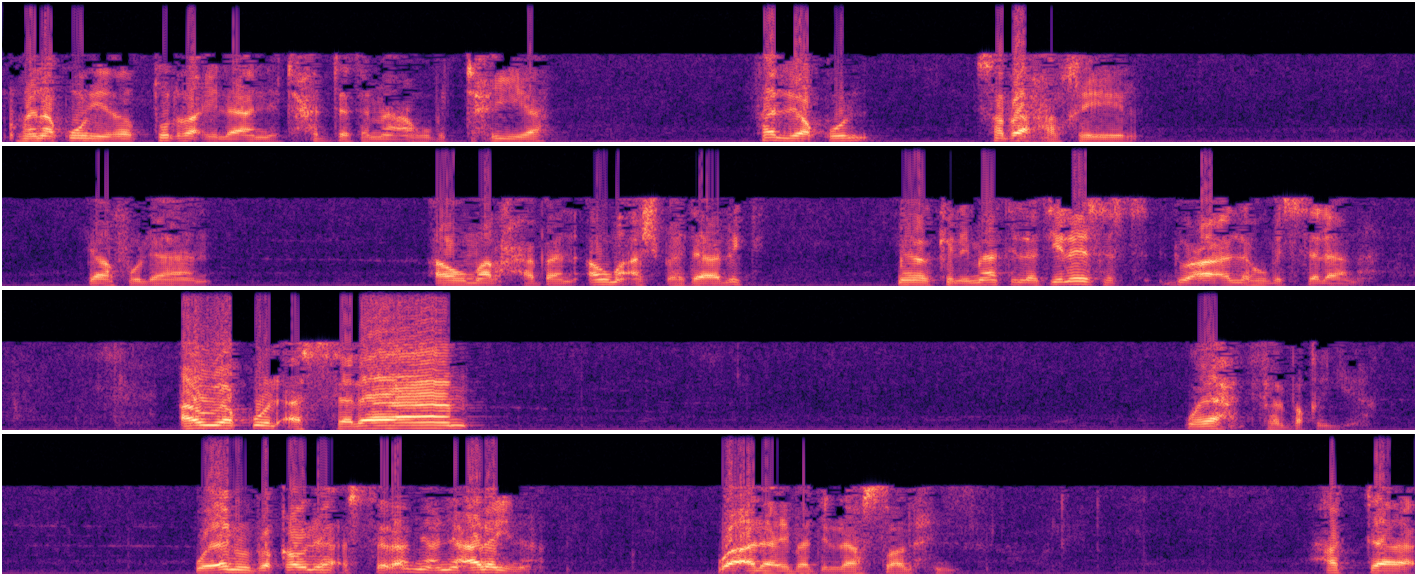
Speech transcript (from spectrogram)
فنقول إذا اضطر إلى أن يتحدث معه بالتحية فليقل صباح الخير يا فلان أو مرحبا أو ما أشبه ذلك من الكلمات التي ليست دعاء له بالسلامة. أو يقول السلام ويحذف البقية. وينوي بقوله السلام يعني علينا وعلى عباد الله الصالحين. حتى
